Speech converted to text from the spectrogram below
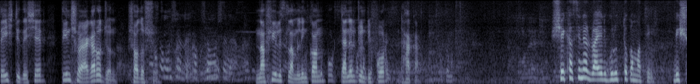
তেইশটি দেশের তিনশো এগারো জন সদস্য Nafiul Islam Lincoln channel twenty Dhaka Sheikh হাসিনার রায়ের গুরুত্ব কমাতে বিশ্ব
